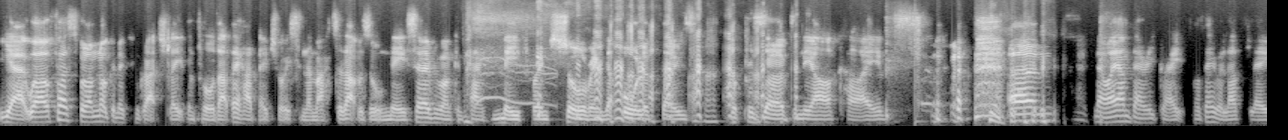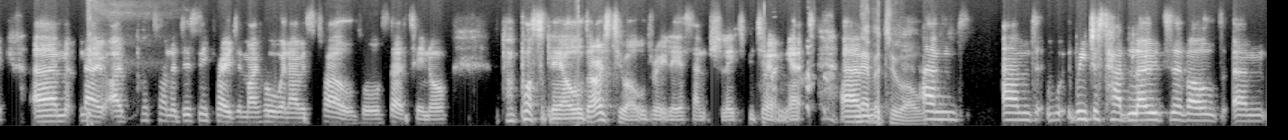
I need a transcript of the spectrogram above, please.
Yeah, well, first of all, I'm not going to congratulate them for that. They had no choice in the matter. That was all me. So everyone can thank me for ensuring that all of those were preserved in the archives. um, no, I am very grateful. They were lovely. Um, no, I put on a Disney parade in my hall when I was 12 or 13 or possibly older. I was too old, really, essentially, to be doing it. Um, Never too old. and and we just had loads of old um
